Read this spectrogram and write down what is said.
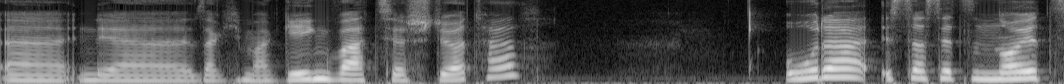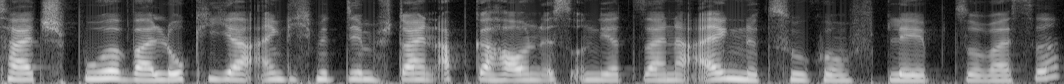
äh, in der, sag ich mal, Gegenwart zerstört hat. Oder ist das jetzt eine neue Zeitspur, weil Loki ja eigentlich mit dem Stein abgehauen ist und jetzt seine eigene Zukunft lebt, so weißt du?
